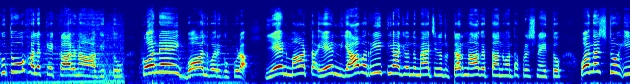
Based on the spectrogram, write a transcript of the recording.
ಕುತೂಹಲಕ್ಕೆ ಕಾರಣ ಆಗಿತ್ತು. ಕೊನೆ ಬಾಲ್ ವರೆಗೂ ಕೂಡ ಏನು ಮಾಡ್ತಾ, ಏನು ಯಾವ ರೀತಿಯಾಗಿ ಒಂದು ಮ್ಯಾಚ್ ಏನಾದ್ರು ಟರ್ನ್ ಆಗುತ್ತಾ ಅನ್ನುವಂಥ ಪ್ರಶ್ನೆ ಇತ್ತು. ಒಂದಷ್ಟು ಈ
